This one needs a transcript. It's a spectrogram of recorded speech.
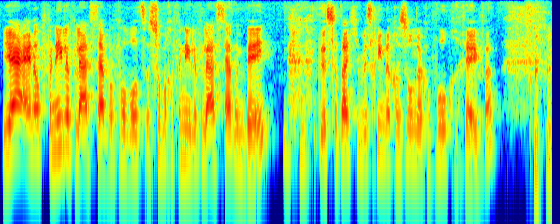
Ja, en op vanillevla staat bijvoorbeeld, sommige vanillevla staat een B. dus dat had je misschien een gezonder gevoel gegeven. en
